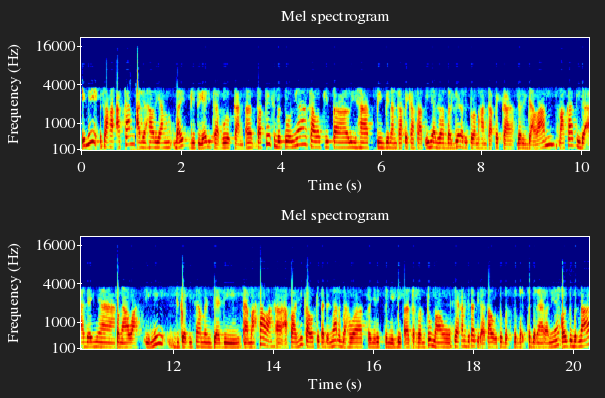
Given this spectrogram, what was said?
ini sangat akan ada hal yang baik gitu ya dikabulkan. Uh, tapi sebetulnya kalau kita lihat pimpinan KPK saat ini adalah bagian dari pelemahan KPK dari dalam, maka tidak adanya pengawas ini juga bisa menjadi uh, masalah. Uh, apalagi kalau kita dengar bahwa penyidik-penyidik uh, tertentu mau, saya kan kita tidak tahu itu kebenarannya. Kalau itu benar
